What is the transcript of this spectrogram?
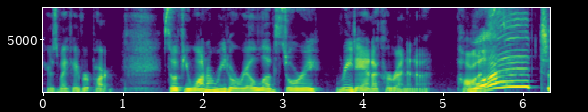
Here's my favorite part. So if you want to read a real love story, read Anna Karenina. Pause. what?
